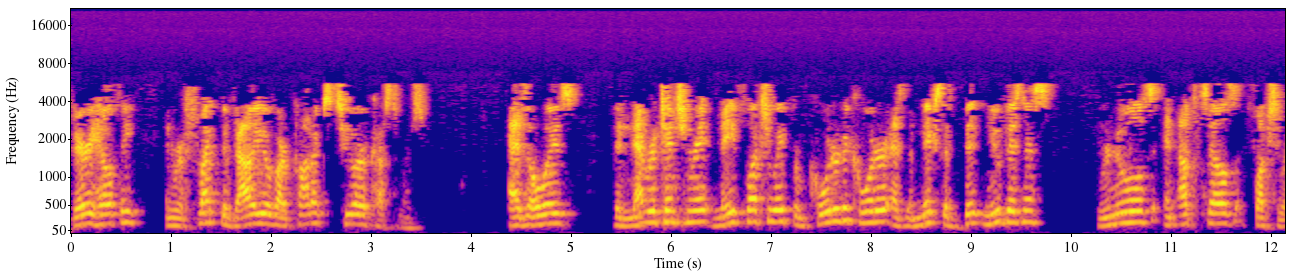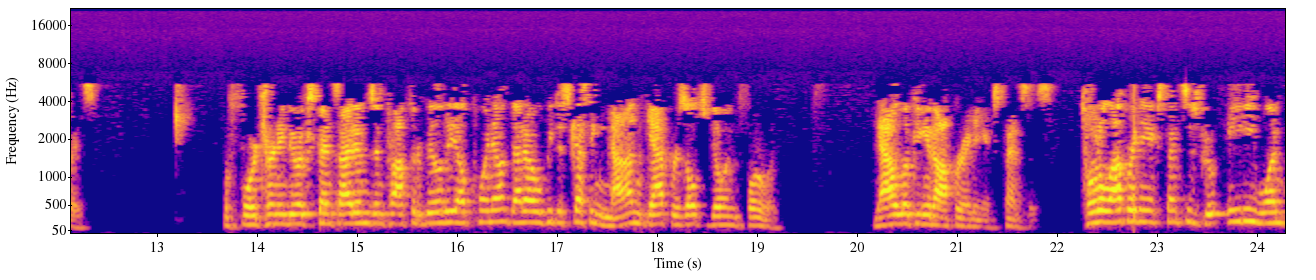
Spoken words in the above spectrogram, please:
very healthy and reflect the value of our products to our customers. As always, the net retention rate may fluctuate from quarter to quarter as the mix of new business, renewals, and upsells fluctuates. Before turning to expense items and profitability, I'll point out that I will be discussing non-GAAP results going forward. Now looking at operating expenses. Total operating expenses grew 81%.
